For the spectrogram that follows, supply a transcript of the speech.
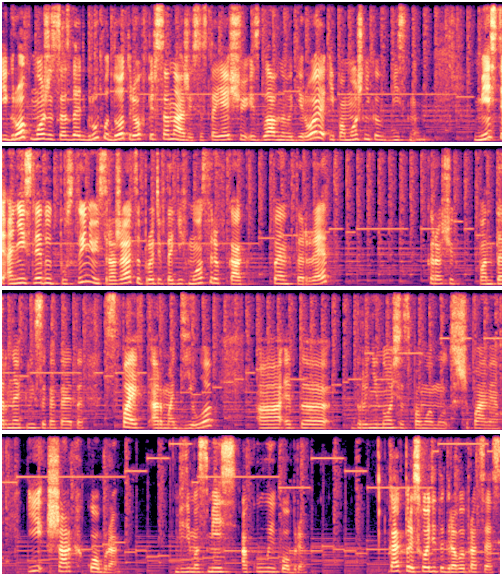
Игрок может создать группу до трех персонажей, состоящую из главного героя и помощников Бистмен. Вместе они исследуют пустыню и сражаются против таких монстров, как Panther Red, короче, пантерная крыса какая-то, Spiked Armadillo, а, это броненосец, по-моему, с шипами, и Shark Cobra, видимо, смесь акулы и кобры как происходит игровой процесс.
